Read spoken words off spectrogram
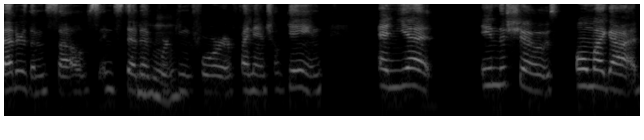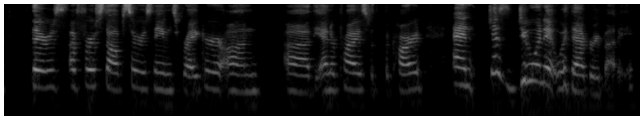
better themselves instead of Mhm. working for financial gain. And yet in the shows oh my god there's a first officer his name's Riker on uh, the Enterprise with Picard and just doing it with everybody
